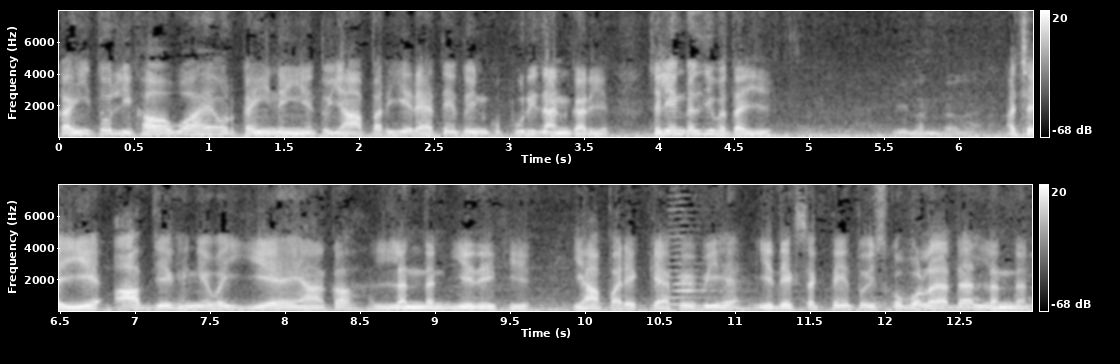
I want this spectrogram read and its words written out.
कहीं तो लिखा हुआ है और कहीं नहीं है तो यहाँ पर ये रहते हैं तो इनको पूरी जानकारी है। चलिए अंकल जी बताइए। ये लंदन है। अच्छा ये आप देखेंगे भाई ये है यहाँ का लंदन ये देखिए। यहाँ पर एक कैफ़े भी है ये देख सकते हैं तो इसको बोला जाता है लंदन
